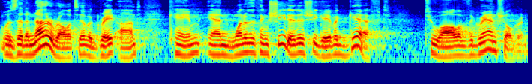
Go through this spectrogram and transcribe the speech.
was that another relative, a great aunt, came, and one of the things she did is she gave a gift to all of the grandchildren.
